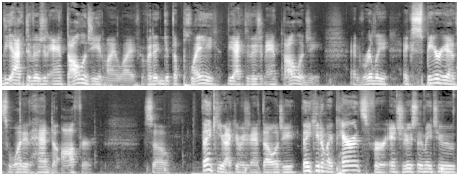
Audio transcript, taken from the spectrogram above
the Activision anthology in my life, if I didn't get to play the Activision anthology and really experience what it had to offer. So, thank you, Activision Anthology. Thank you to my parents for introducing me to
